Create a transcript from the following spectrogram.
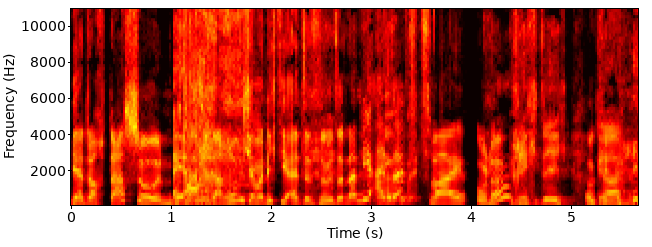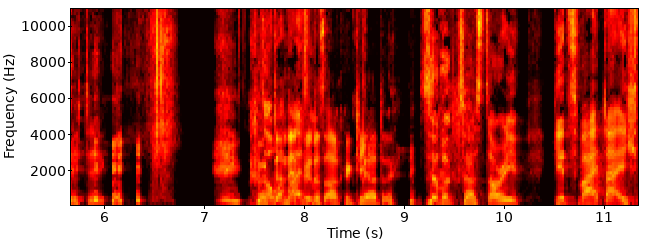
ja doch, das schon. Ja. Da rufe ich aber nicht die 110, sondern die 112, oder? Richtig. Okay. Ja, richtig. Gut, So, dann hätten wir also- das auch geklärt. Zurück zur Story. Geht's weiter? Ich,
